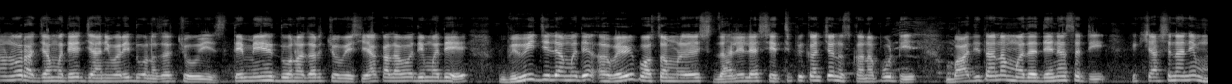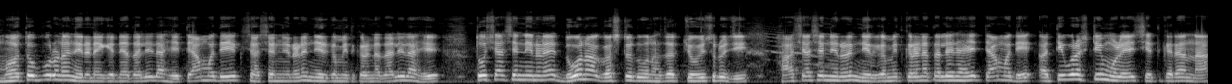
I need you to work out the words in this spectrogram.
मित्रांनो राज्यामध्ये जानेवारी दोन हजार चोवीस ते मे दोन हजार चोवीस या कालावधीमध्ये विविध जिल्ह्यामध्ये अवेळी पावसामुळे झालेल्या शेती पिकांच्या नुकसानापोटी बाधितांना मदत देण्यासाठी एक शासनाने महत्त्वपूर्ण निर्णय घेण्यात आलेला आहे. त्यामध्ये एक शासन निर्णय निर्गमित करण्यात आलेला आहे. तो शासन निर्णय दोन ऑगस्ट दोन हजार चोवीस रोजी हा शासन निर्णय निर्गमित करण्यात आलेला आहे. त्यामध्ये अतिवृष्टीमुळे शेतकऱ्यांना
